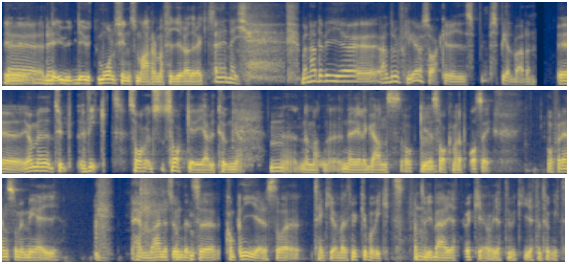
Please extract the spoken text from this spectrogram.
Det, eh, det, det, det utmåls ju som Arma 4 direkt. Eh, nej. Men hade, vi, eh, hade du fler saker i sp spelvärlden? Eh, ja men typ vikt. Saker är jävligt tunga. Mm. Eh, när, man, när det gäller guns och mm. saker man har på sig. Och för den som är med i hemvärnets underrättelsekompanier så tänker jag väldigt mycket på vikt. För att mm. vi bär jättemycket och jättemycket, jättetungt.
